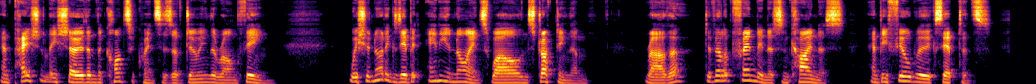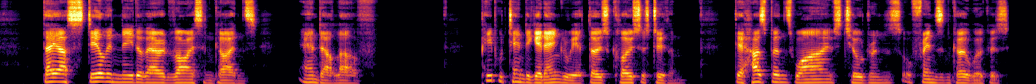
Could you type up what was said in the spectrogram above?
and patiently show them the consequences of doing the wrong thing. We should not exhibit any annoyance while instructing them. Rather, develop friendliness and kindness and be filled with acceptance. They are still in need of our advice and guidance and our love. People tend to get angry at those closest to them, their husbands, wives, children, or friends and co workers.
